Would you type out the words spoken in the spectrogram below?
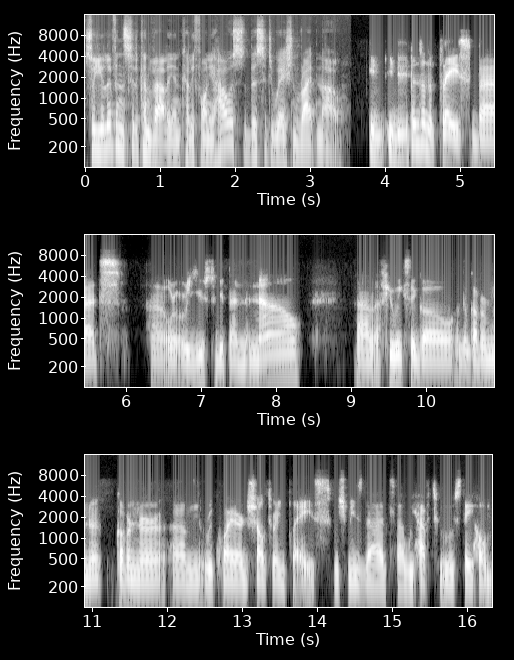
So you live in Silicon Valley in California. How is the situation right now? It, it depends on the place, but uh, or, or used to depend. Now uh, a few weeks ago, the governor governor um, required shelter in place, which means that uh, we have to stay home.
